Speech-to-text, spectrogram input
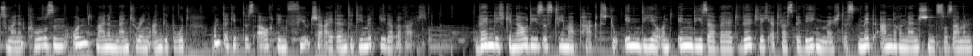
zu meinen Kursen und meinem Mentoring-Angebot und da gibt es auch den Future Identity Mitgliederbereich. Wenn dich genau dieses Thema packt, du in dir und in dieser Welt wirklich etwas bewegen möchtest mit anderen Menschen zusammen,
